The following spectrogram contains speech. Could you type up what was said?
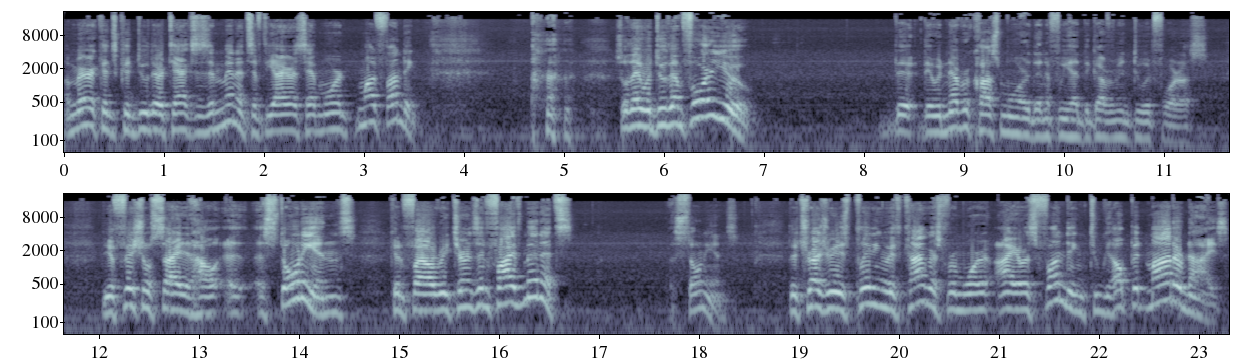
Americans could do their taxes in minutes if the IRS had more funding. so they would do them for you. They, they, would never cost more than if we had the government do it for us. The official cited how uh, Estonians can file returns in five minutes. Estonians. The Treasury is pleading with Congress for more IRS funding to help it modernize.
